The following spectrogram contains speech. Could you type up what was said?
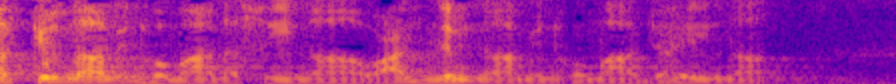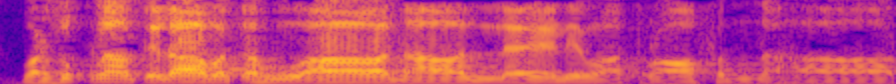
ذكرنا منه ما نسينا وعلمنا منه ما جهلنا. وارزقنا تلاوته آناء الليل وأطراف النهار.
